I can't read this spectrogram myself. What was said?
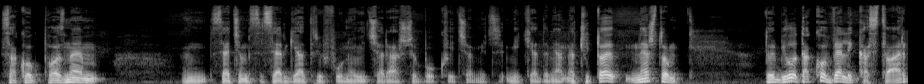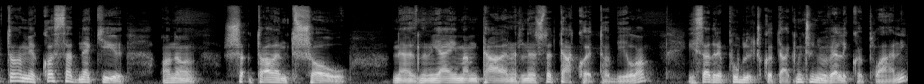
sa kog poznajem sećam se Sergija Trifunovića, Raše Bukvića, Miki Adamjan. Znači, to je nešto, to je bilo tako velika stvar, to vam je ko sad neki, ono, talent show, ne znam, ja imam talent, nešto, tako je to bilo. I sad republičko takmičenje u Velikoj plani,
